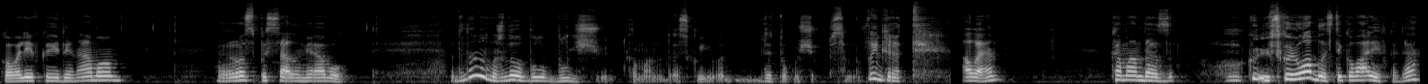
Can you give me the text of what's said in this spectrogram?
Ковалівка і Динамо розписали мірову. Динамо, можливо, було ближчою командою з Києва для того, щоб саме виграти. Але команда з Київської області Ковалівка, да?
